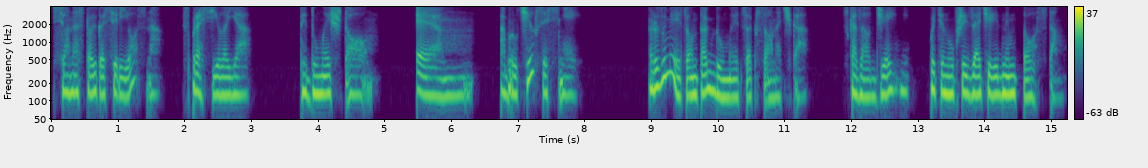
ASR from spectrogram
«Все настолько серьезно?» — спросила я. «Ты думаешь, что... эм... обручился с ней?» «Разумеется, он так думает, Саксоночка», — сказал Джейми, потянувшись за очередным тостом.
